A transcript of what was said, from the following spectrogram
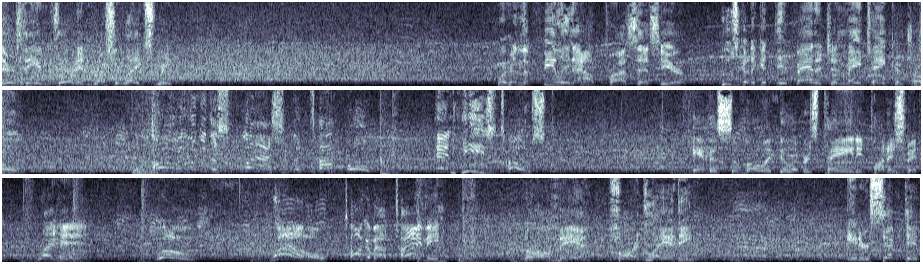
There's the inverted Russian leg sweep. We're in the feeling out process here. Who's going to get the advantage and maintain control? Oh, and look at the splash from the top rope. And he's toast. And the Samoan delivers pain and punishment. Right hand. Whoa. Wow. Talk about timing. Oh, man. Hard landing. Intercepted.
